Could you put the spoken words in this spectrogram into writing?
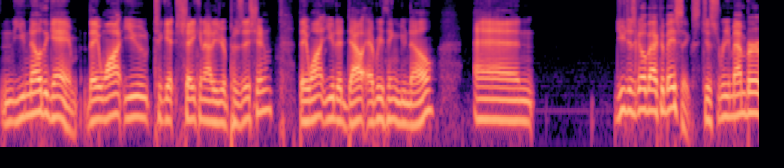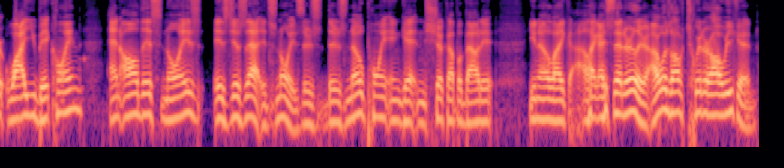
You know the game. They want you to get shaken out of your position. They want you to doubt everything you know. And you just go back to basics. Just remember why you Bitcoin and all this noise is just that. It's noise. There's there's no point in getting shook up about it. You know, like like I said earlier, I was off Twitter all weekend.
